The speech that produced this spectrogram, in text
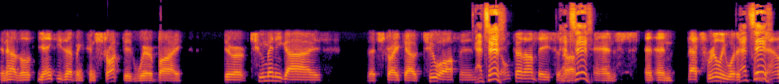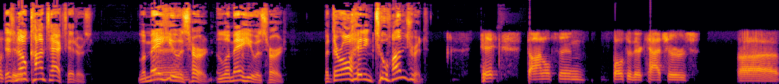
in how the Yankees have been constructed, whereby there are too many guys that strike out too often. That's it. Don't get on base enough. That's it. And and and that's really what it's it. down There's to. no contact hitters. LeMahieu And- is hurt. LeMahieu is hurt. But they're all hitting 200. Hicks, Donaldson, both of their catchers. Uh,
